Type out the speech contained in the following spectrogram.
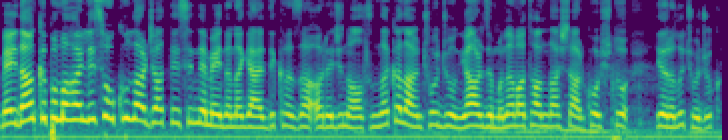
Meydan Kapı Mahallesi Okullar Caddesi'nde meydana geldi kaza. Aracın altında kalan çocuğun yardımına vatandaşlar koştu. Yaralı çocuk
